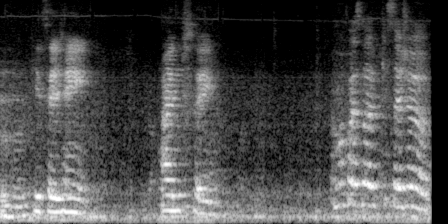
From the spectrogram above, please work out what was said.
Uhum. que sejam. Ai, não sei. Uma coisa que seja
